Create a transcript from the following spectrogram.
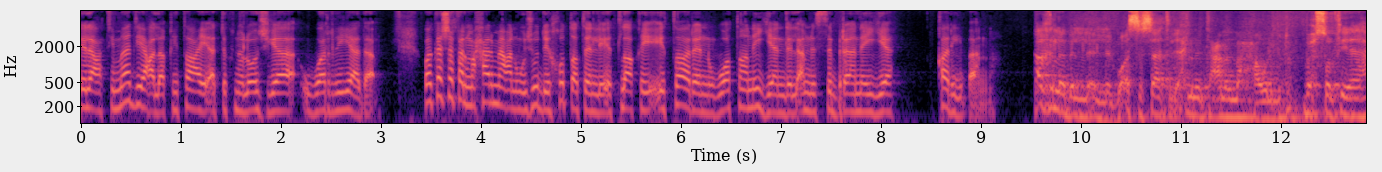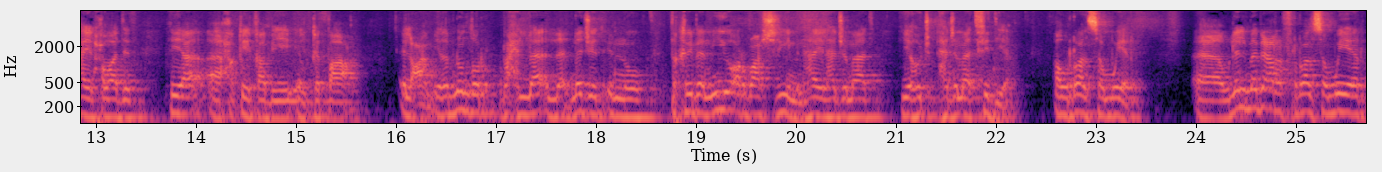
للاعتماد على قطاع التكنولوجيا والريادة. وكشف المحارمة عن وجود خطة لإطلاق إطار وطني للأمن السبراني قريبا. أغلب المؤسسات اللي إحنا بنتعامل معها واللي بيحصل فيها هاي الحوادث هي حقيقة بالقطاع العام. إذا بننظر راح نجد إنه تقريبا 124 من هاي الهجمات هي هجمات فدية أو ال ransomware آه وللي ما بيعرف ال ransomware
